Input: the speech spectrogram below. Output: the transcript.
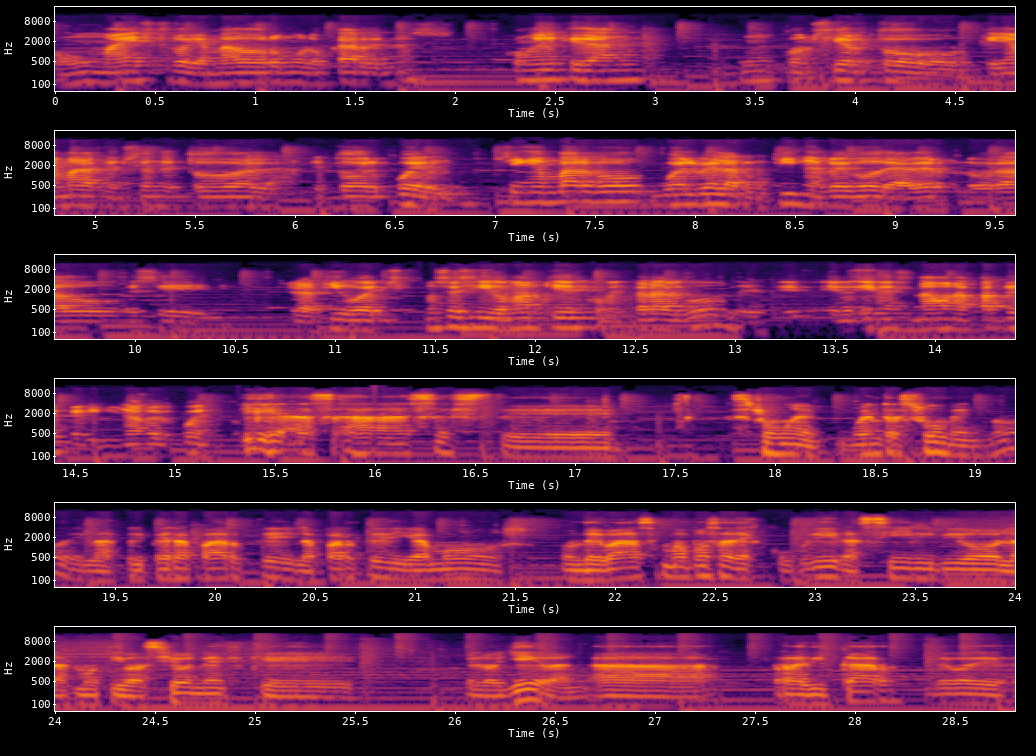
con un maestro llamado Rómulo Cárdenas, con el que dan un concierto que llama la atención de, toda la, de todo el pueblo. Sin embargo, vuelve a la rutina luego de haber logrado ese relativo éxito. No sé si Omar quieres comentar algo. He mencionado una parte preliminar del cuento. Sí, has, has este, es un buen resumen ¿no? de la primera parte y la parte, digamos, donde vas, vamos a descubrir a Silvio las motivaciones que, que lo llevan a radicar luego de,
